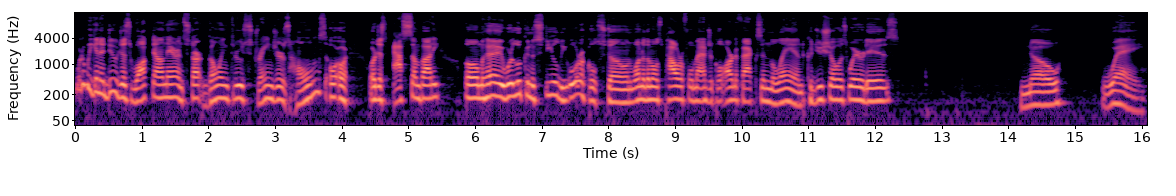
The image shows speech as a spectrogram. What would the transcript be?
What are we going to do? Just walk down there and start going through strangers' homes? Or, or, or just ask somebody, um, hey, we're looking to steal the Oracle Stone, one of the most powerful magical artifacts in the land. Could you show us where it is? No way,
